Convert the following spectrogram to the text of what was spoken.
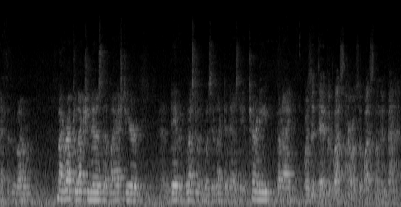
if- Well, my recollection is that last year, uh, David Westland was elected as the attorney, but I, Was it David Westland or was it Westland and Bennett?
